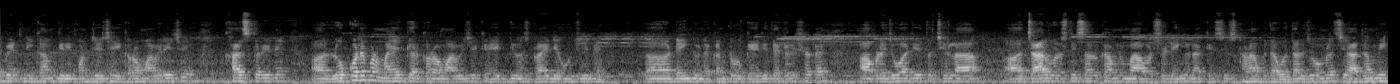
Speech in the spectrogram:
એબેટની કામગીરી પણ જે છે એ કરવામાં આવી રહી છે. ખાસ કરીને લોકોને પણ માહિતગાર કરવામાં આવી છે કે એક દિવસ ડ્રાય ડે ઉજવીને ડેન્ગ્યુને કંટ્રોલ કઈ રીતે કરી શકાય. આપણે જોવા જઈએ તો છેલ્લા ચાર વર્ષની સરખામણીમાં આ વર્ષે ડેન્ગ્યુના કેસીસ ઘણા બધા વધારે જોવા મળે છે. આગામી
